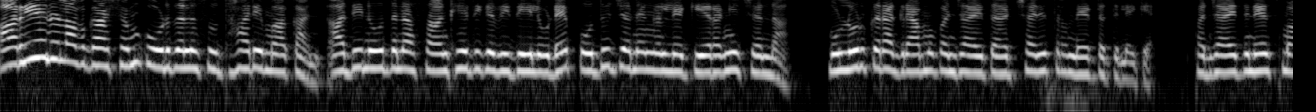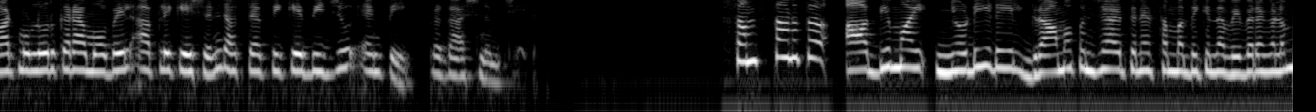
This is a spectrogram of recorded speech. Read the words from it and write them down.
അറിയാനുള്ള അവകാശം കൂടുതൽ സുതാര്യമാക്കാൻ അതിനൂതന സാങ്കേതിക വിദ്യയിലൂടെ പൊതുജനങ്ങളിലേക്ക് ഇറങ്ങിച്ചെന്ന മുള്ളൂർക്കര ഗ്രാമപഞ്ചായത്ത് ചരിത്ര നേട്ടത്തിലേക്ക്. പഞ്ചായത്തിന്റെ smart Mulloorkara mobile application doctor P K Biju M P പ്രകാശനം ചെയ്തു. സംസ്ഥാനത്ത് ആദ്യമായി ഞൊടിയിടയിൽ ഗ്രാമപഞ്ചായത്തിനെ സംബന്ധിക്കുന്ന വിവരങ്ങളും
